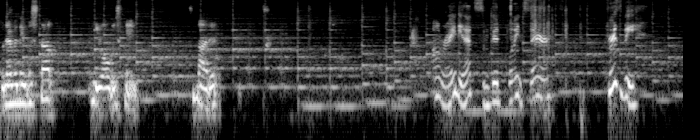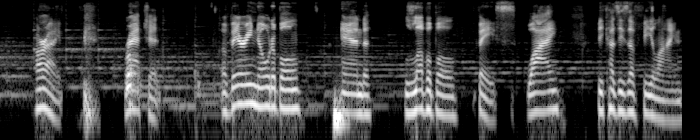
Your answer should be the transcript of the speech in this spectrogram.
Whenever they were stuck, he always came. That's about it. Alrighty, that's some good points there. Frisbee. All right. Ratchet. A very notable and lovable face. Why? Because he's a feline.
